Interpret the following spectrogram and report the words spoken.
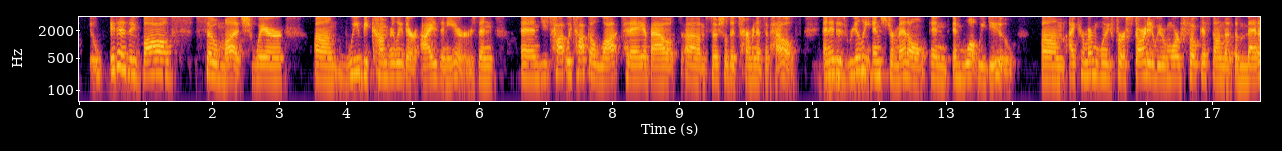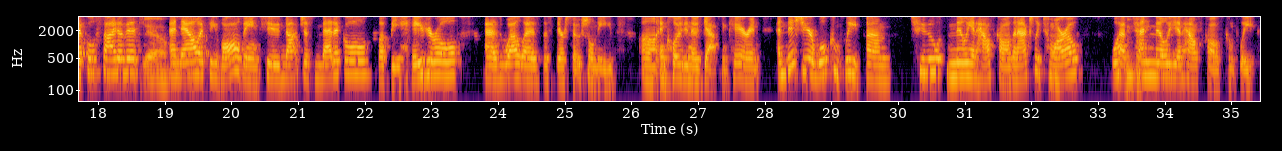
it has evolved so much where um, we become really their eyes and ears. And and you talk we talk a lot today about um, social determinants of health, and it is really instrumental in in what we do. Um, I can remember when we first started, we were more focused on the, the medical side of it. Yeah. And now it's evolving to not just medical, but behavioral, as well as this, their social needs uh, and closing those gaps in care. And, and this year we'll complete um, 2 million house calls. And actually tomorrow we'll have 10 million house calls complete.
